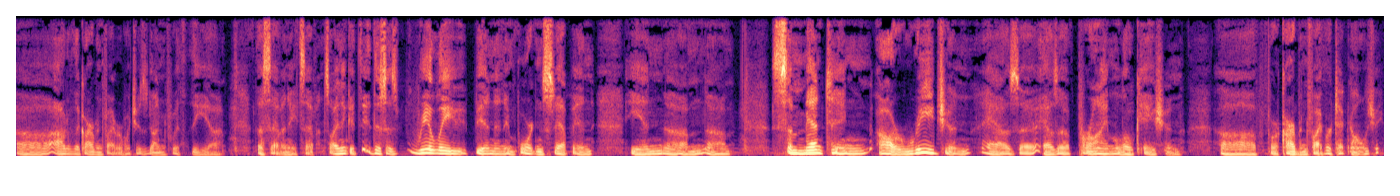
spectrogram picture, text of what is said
uh, out of the carbon fiber, which is done with the uh, the 787. So I think it, this has really been an important step in in um, um, cementing our region as a, as a prime location uh, for carbon fiber technology.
